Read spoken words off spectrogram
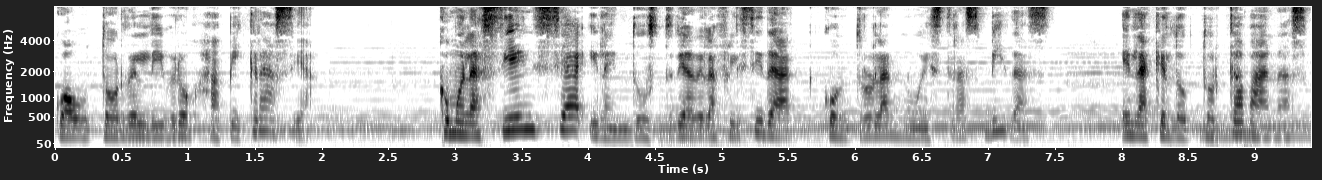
coautor del libro Happy Cracia. Como la ciencia y la industria de la felicidad controlan nuestras vidas, en la que el doctor Cabanas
